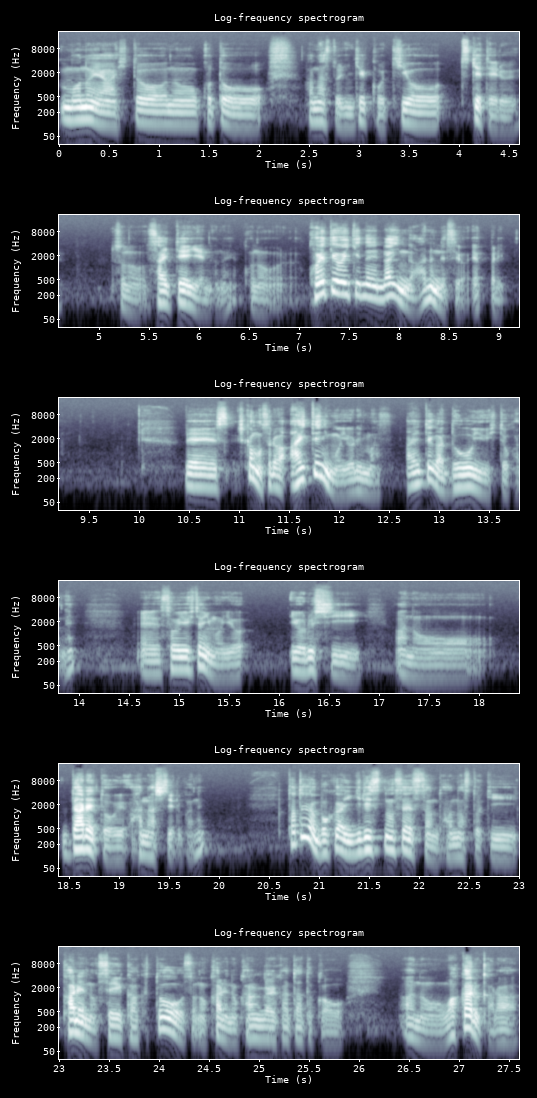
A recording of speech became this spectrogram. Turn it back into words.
ものや人のことを話す時に結構気をつけてるその最低限のねこの超えてはいけないラインがあるんですよやっぱり。でしかもそれは相手にもよります。相手がどういう人かね、えー、そういう人にもよるし、あの誰と話してるかね例えば僕がイギリスの生徒さんと話す時彼の性格とその彼の考え方とかをあの分かるから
